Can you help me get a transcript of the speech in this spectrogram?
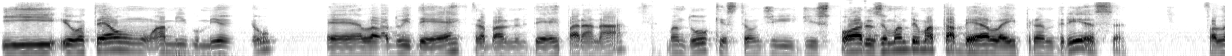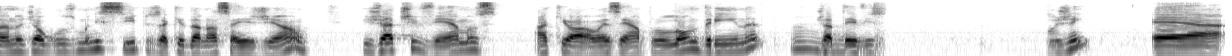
E eu até um amigo meu, é, lá do IDR, que trabalha no IDR Paraná, mandou questão de, de esporos. Eu mandei uma tabela aí para a Andressa, falando de alguns municípios aqui da nossa região, que já tivemos, aqui ó, um exemplo, Londrina, uhum. já teve ferrugem, é,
